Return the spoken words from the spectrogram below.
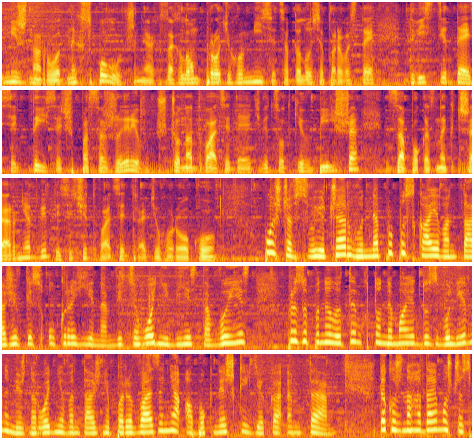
міжнародних сполученнях. Загалом протягом місяця вдалося перевести 210 тисяч пасажирів, що на 29% більше за показник червня 2023 року. Польща, в свою чергу, не пропускає вантажівки з України. Від сьогодні в'їзд та виїзд призупинили тим, хто не має дозволів на міжнародні вантажні перевезення або книжки ЄКМТ. Також нагадаємо, що з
